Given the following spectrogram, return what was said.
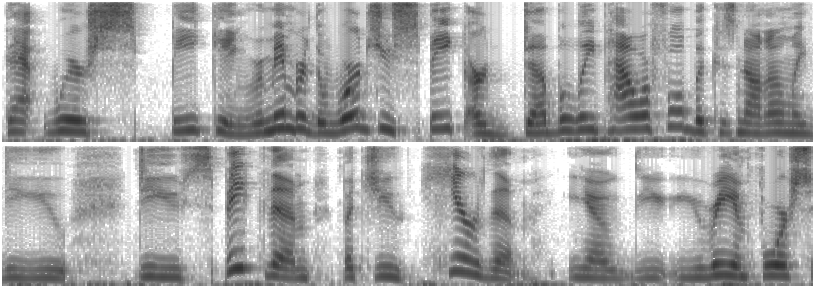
that we're speaking. Remember the words you speak are doubly powerful because not only do you do you speak them, but you hear them. You know, you, you reinforce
